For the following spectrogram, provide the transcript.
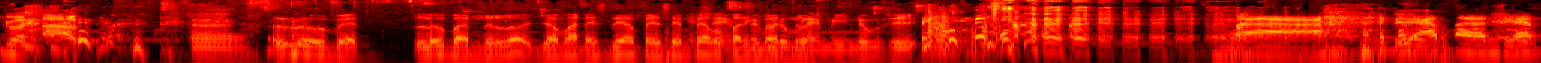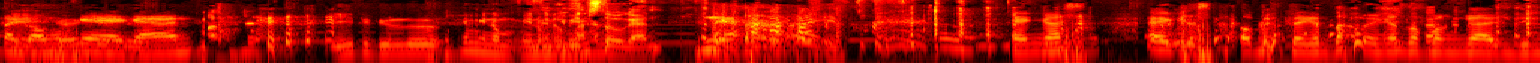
2 tahun. Eh, lu bet lu bandel lo zaman SD sampai SMP apa paling bandel mulai minum sih. Wah, kelihatan, kelihatan kamu kayak kan. Ini dulu. Ini minum minum, minum insto kan? engas engas obet pengen tahu engas apa enggak anjing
